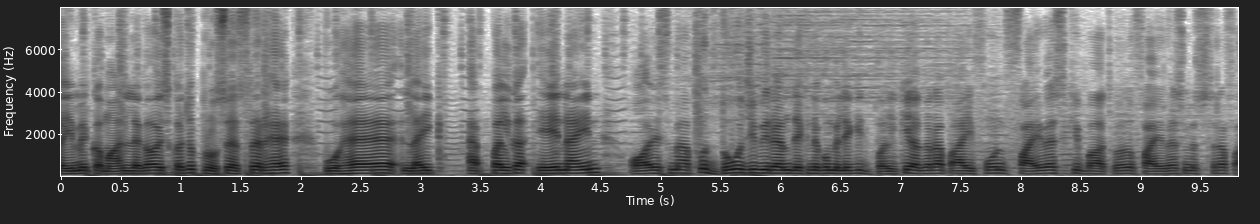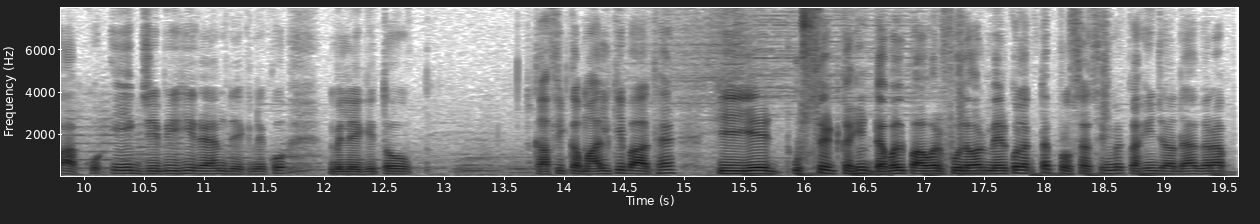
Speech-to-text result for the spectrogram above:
सही में कमाल लगा। और इसका जो प्रोसेसर है, वो है लाइक एप्पल का ए नाइन और इसमें आपको दो जी रैम देखने को मिलेगी। बल्कि अगर आप आईफोन 5s की बात करो तो 5s में सिर्फ़ आपको एक जी ही रैम देखने को मिलेगी। तो काफ़ी कमाल की बात है कि ये उससे कहीं डबल पावरफुल है और मेरे को लगता है प्रोसेसिंग में कहीं ज़्यादा, अगर आप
